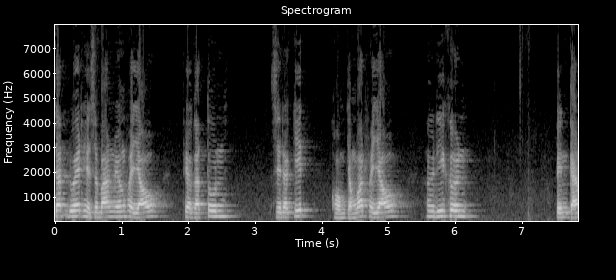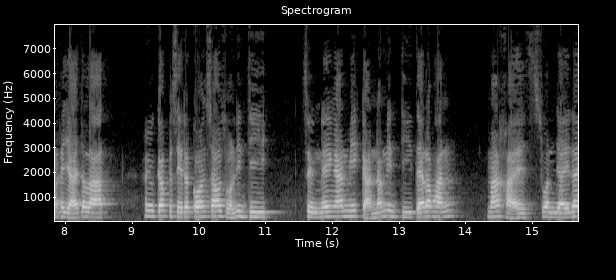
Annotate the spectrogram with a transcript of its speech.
จัดด้วยเทศบาลเมืองพะเยาเพื่อกระตุ้นเศรษฐกิจของจังหวัดพะเยาให้ดีขึ้น เป็นการขยายตลาดให้กับเกษตรกรชาวสวนลินจี ซึ่งในงานมีการนำลินจีแต่ละพันธุ์มาขายส่วนใหญ่ได้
